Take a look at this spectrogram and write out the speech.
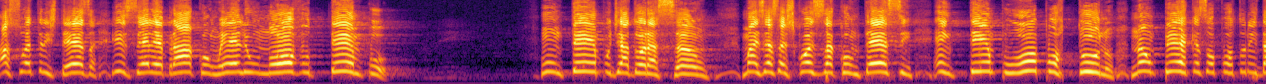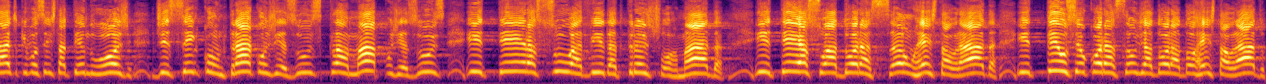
a sua tristeza e celebrar com ele um novo tempo um tempo de adoração. Mas essas coisas acontecem em tempo oportuno. Não perca essa oportunidade que você está tendo hoje de se encontrar com Jesus, clamar por Jesus e ter a sua vida transformada, e ter a sua adoração restaurada, e ter o seu coração de adorador restaurado.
